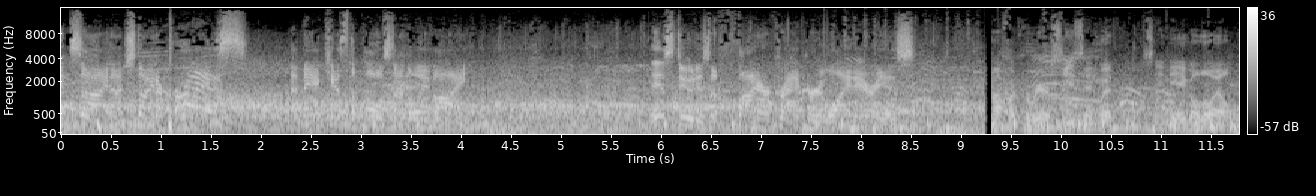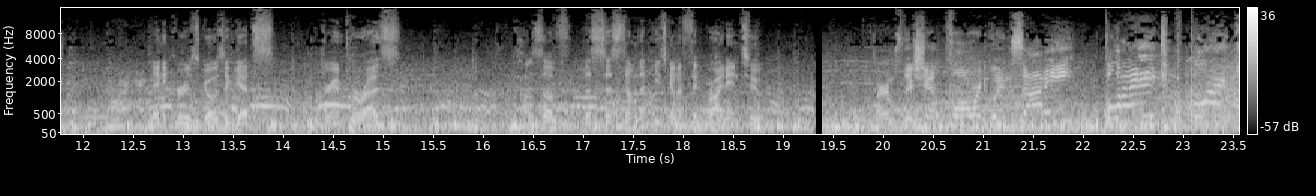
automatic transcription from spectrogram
Inside on Schneider. Perez! That may have kissed the post on the way by. This dude is a firecracker in wide areas. Off a career season with San Diego Loyal. Danny Cruz goes and gets Adrian Perez because of the system that he's going to fit right into. Turns the ship forward. Guenzatti. Blake! Blake!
